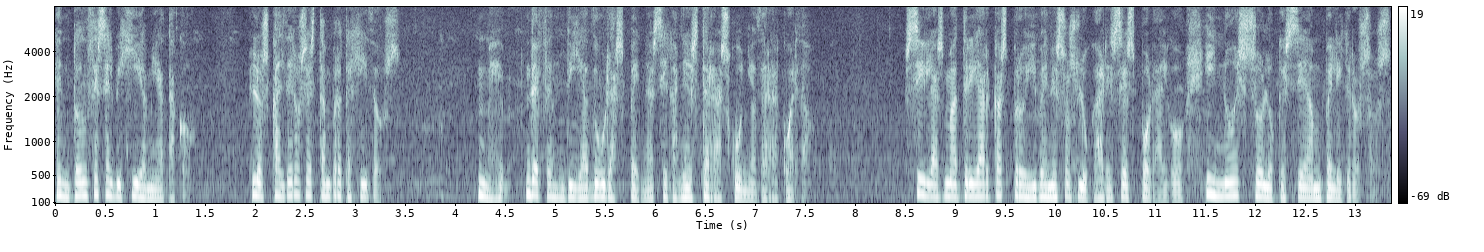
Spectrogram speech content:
Entonces el vigía me atacó. Los calderos están protegidos. Me defendí a duras penas y gané este rasguño de recuerdo. Si las matriarcas prohíben esos lugares es por algo, y no es solo que sean peligrosos.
